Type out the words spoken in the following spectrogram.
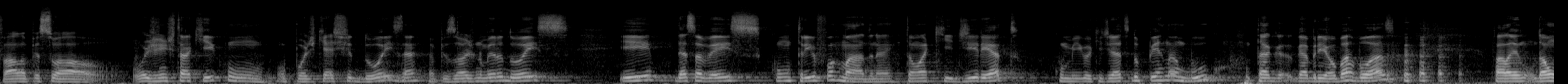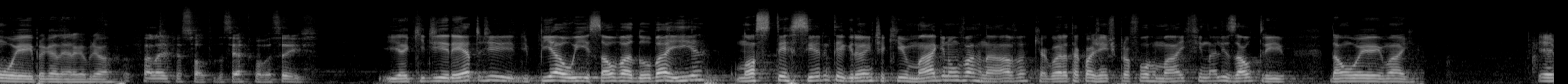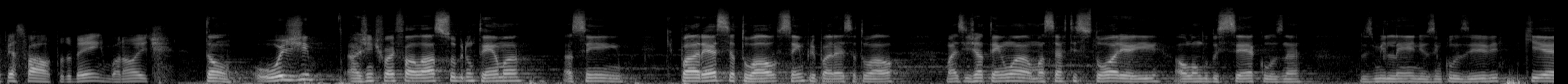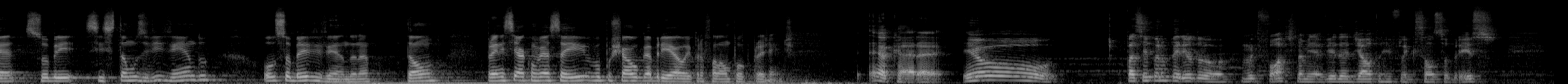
Fala pessoal, hoje a gente está aqui com o podcast 2, né? Episódio número 2 e dessa vez com um trio formado, né? Então aqui direto, comigo aqui direto do Pernambuco, tá Gabriel Barbosa. Fala aí, dá um oi aí pra galera, Gabriel. Fala aí pessoal, tudo certo com vocês? E aqui direto de, de Piauí, Salvador, Bahia, nosso terceiro integrante aqui, o Magnon Varnava, que agora está com a gente para formar e finalizar o trio. Dá um oi aí, Mag. E aí pessoal, tudo bem? Boa noite. Então, hoje a gente vai falar sobre um tema assim que parece atual, sempre parece atual, mas que já tem uma, uma certa história aí ao longo dos séculos, né? Dos milênios, inclusive, que é sobre se estamos vivendo ou sobrevivendo, né? Então, para iniciar a conversa aí, vou puxar o Gabriel aí para falar um pouco pra gente. É, cara, eu passei por um período muito forte na minha vida de auto-reflexão sobre isso,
